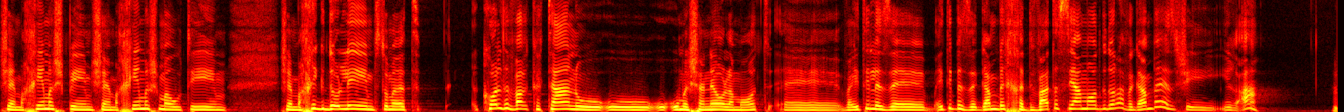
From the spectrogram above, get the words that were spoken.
שהם הכי משפיעים, שהם הכי משמעותיים, שהם הכי גדולים, זאת אומרת, כל דבר קטן הוא, הוא, הוא, הוא משנה עולמות, אה, והייתי לזה, הייתי בזה גם בחדוות עשייה מאוד גדולה וגם באיזושהי יראה, Hmm.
